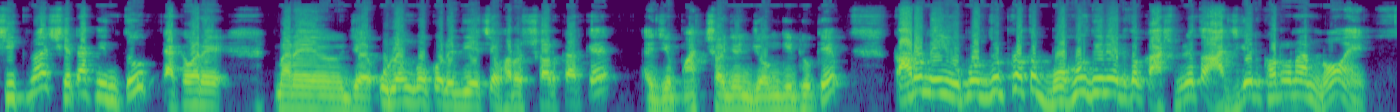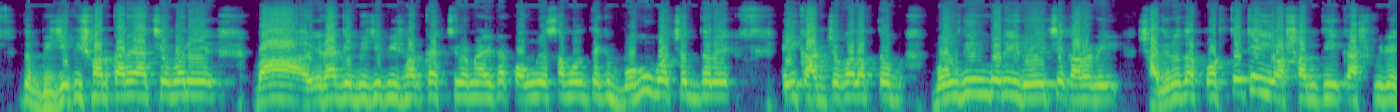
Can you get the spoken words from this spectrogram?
ঠিক নয়, সেটা কিন্তু একেবারে মানে যে উলঙ্গ করে দিয়েছে ভারত সরকারকে, এই যে পাঁচ, ছয় জন জঙ্গি ঢুকে। কারণ এই উপদ্রবটা তো বহুদিনের, তো কাশ্মীরে তো আজকের ঘটনা নয়। তো বিজেপি সরকারে আছে বলে বা এর আগে বিজেপি সরকার ছিল না, এটা কংগ্রেস আমল থেকে বহু বছর ধরে এই কার্যকলাপ তো বহুদিন ধরেই রয়েছে, কারণ এই স্বাধীনতার পর থেকেই অশান্তি কাশ্মীরে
